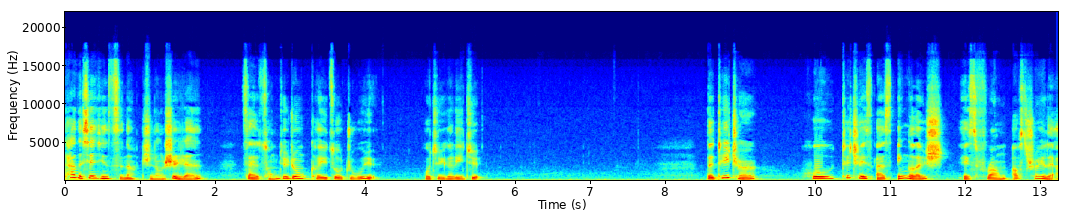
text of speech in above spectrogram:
它的先行词呢只能是人，在从句中可以做主语。我举一个例句：The teacher who teaches us English is from Australia。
